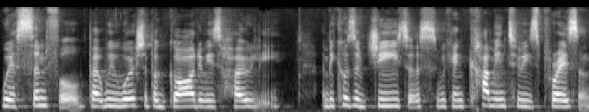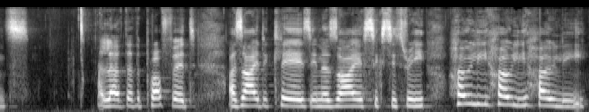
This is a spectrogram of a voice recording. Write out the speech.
we're sinful, but we worship a God who is holy. And because of Jesus, we can come into His presence. I love that the prophet Isaiah declares in Isaiah 63 Holy, holy, holy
